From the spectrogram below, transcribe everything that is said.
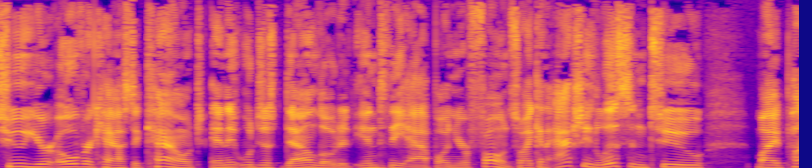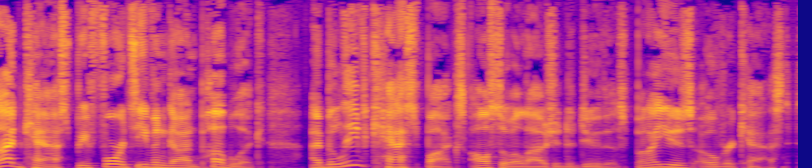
to your Overcast account and it will just download it into the app on your phone. So I can actually listen to my podcast before it's even gone public. I believe Castbox also allows you to do this, but I use Overcast.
